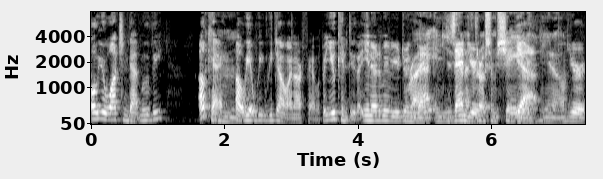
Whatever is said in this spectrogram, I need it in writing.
oh, you're watching that movie. Okay. Oh yeah, we, we don't in our family, but you can do that. You know what I mean? You're doing Right, that, and you just then you're, throw some shade, Yeah, you know? you're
